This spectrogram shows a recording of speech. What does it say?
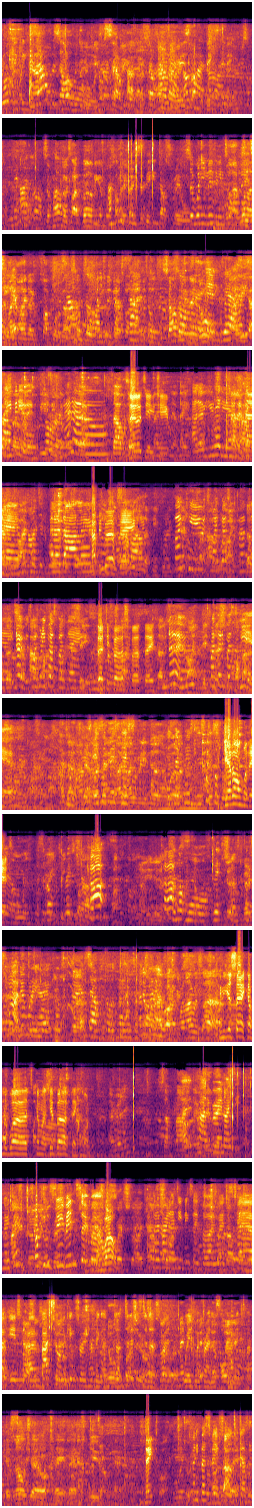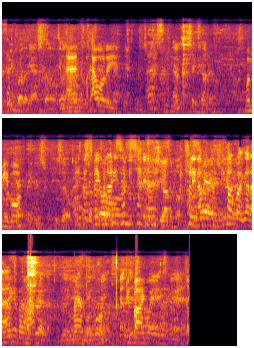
You're thinking uh, Salvador, not Sao Paulo. Sao Paulo is like a big city. Sao Paulo's like Birmingham or something. It's a big industrial. So when you're moving into our Well, city, I- I know fuck all about Salvador, I was about Salvador. Salvador in the door. Yeah, when Yeah, Salvador- yeah. Sorry. Hello. Salvador Say hello to the YouTube. amazing- amazing- Hello, Nick, YouTube. yeah, Hello, okay, Dan. when I Hello, darling. Happy birthday. Thank you. It's my 30th birthday. No, it's my 21st birthday. 31st birthday. No, it's my 31st year. It's a business. I don't really know It's a business district. Get on with it. It's a lot richer. Cut. It's a lot more rich and I don't want to And more I don't want When I was there, Can you just say a couple of words? Come on, it's your um, birthday. Come on. Sao I've had a very nice. E- no, don't fucking zoom in so much. Oh, well. I've had a very nice evening so far, and we're just here in um, Batu on the King's Road having a d- delicious dinner with my friends, and it's It was an old jail, and they, they had new That's Date. 21st of April, Big 2007. And how old are you? Um, 600 When were you born? leaders from Brazil. 21st of April, 1977. Funny enough, you can't work that out. about it, the man thing was, Goodbye.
